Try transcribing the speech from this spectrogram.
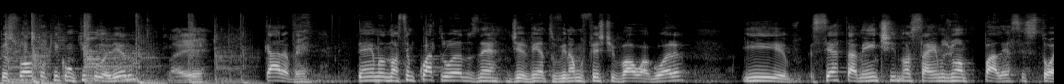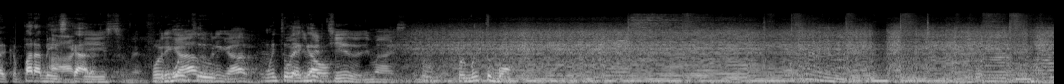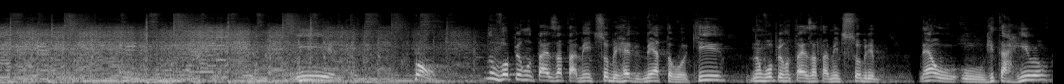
Pessoal, tô aqui com o Kiko Loureiro. Aí. Cara, temos, nós temos quatro anos né, de evento, viramos festival agora. E certamente nós saímos de uma palestra histórica. Parabéns, ah, cara. Que isso, mesmo. Foi obrigado, muito, obrigado. Muito Foi legal. divertido demais, demais. Foi muito bom. E, bom, não vou perguntar exatamente sobre heavy metal aqui, não vou perguntar exatamente sobre né, o, o Guitar Hero,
